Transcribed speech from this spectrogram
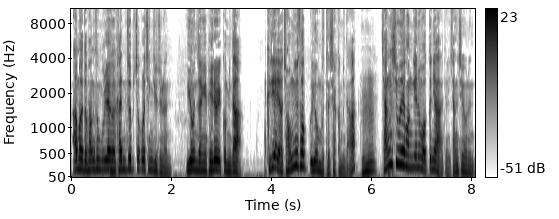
아마도 방송 분량을 간접적으로 챙겨주는 위원장의 배려일 겁니다. 그리하여 정유섭 의원부터 시작합니다. 음. 장시호의 관계는 어떠냐? 했더니 장시호는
